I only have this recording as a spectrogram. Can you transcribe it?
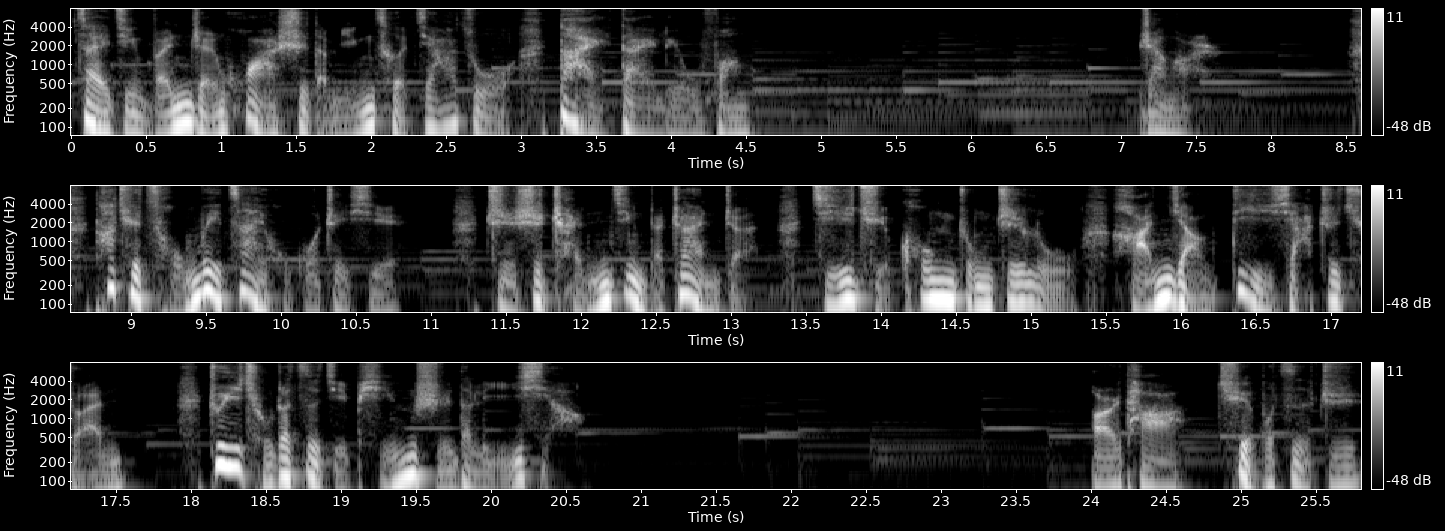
再进文人画士的名册佳作，代代流芳。然而，他却从未在乎过这些，只是沉静地站着，汲取空中之露，涵养地下之泉。追求着自己平时的理想，而他却不自知。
